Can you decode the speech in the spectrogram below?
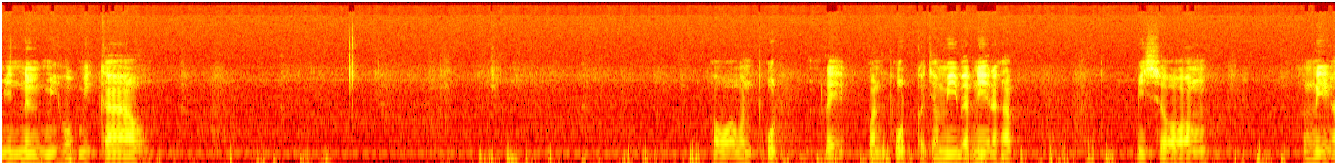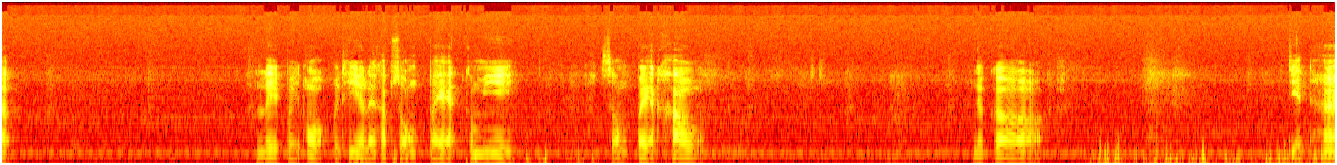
มีหนึ่งมีหกมีเก้าเพราะว่าวันพุธเลขวันพุธก็จะมีแบบนี้แหละครับ มีสองตรงนี้ครับ เลขไปออกไปที่อะไรครับสองแปดก็มีสองแปดเข้า แล้วก็เจ็ดห้า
